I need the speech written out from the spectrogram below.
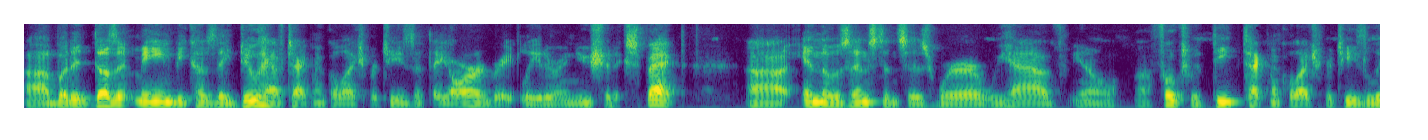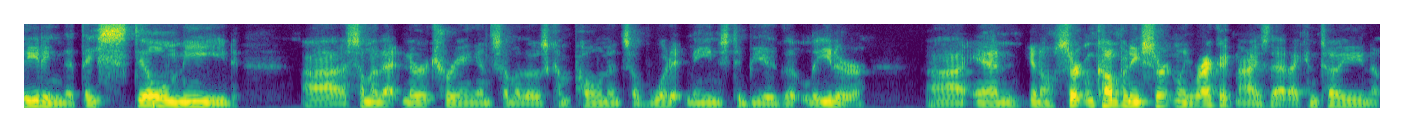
uh, but it doesn't mean because they do have technical expertise that they are a great leader and you should expect uh, in those instances where we have you know uh, folks with deep technical expertise leading that they still need uh, some of that nurturing and some of those components of what it means to be a good leader. Uh, and you know, certain companies certainly recognize that. I can tell you, you know,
